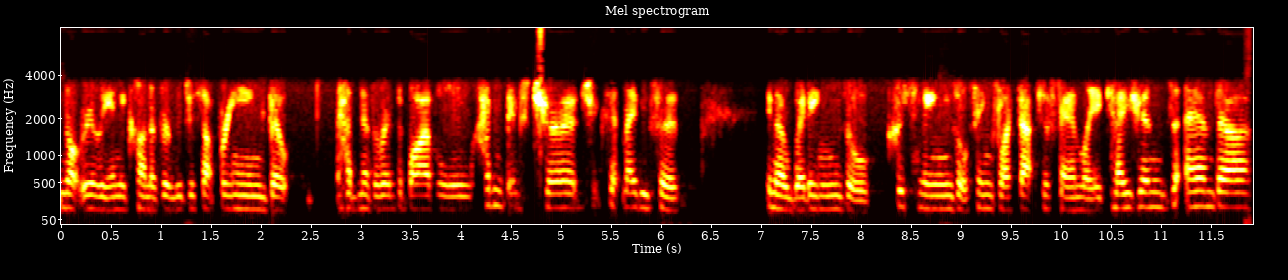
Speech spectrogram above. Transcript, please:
not really any kind of religious upbringing. But had never read the Bible, hadn't been to church except maybe for, you know, weddings or christenings or things like that for family occasions. And uh,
